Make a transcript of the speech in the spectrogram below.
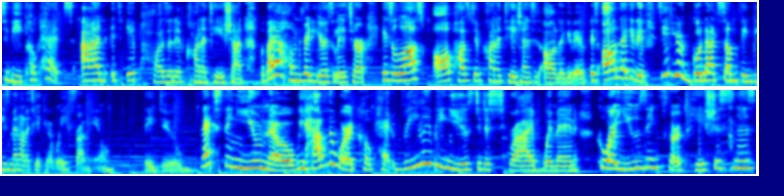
to be coquettes and it's a positive connotation. But by a hundred years later, it's lost all positive connotations. It's all negative. It's all negative. See if you're good at something, these men want to take it away from you they do. Next thing you know, we have the word coquette really being used to describe women who are using flirtatiousness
